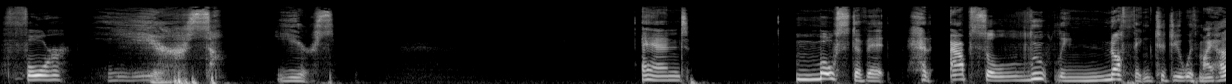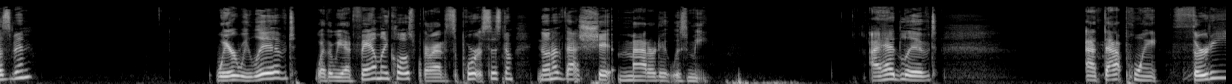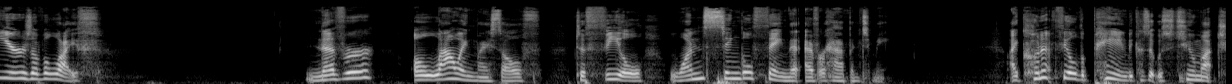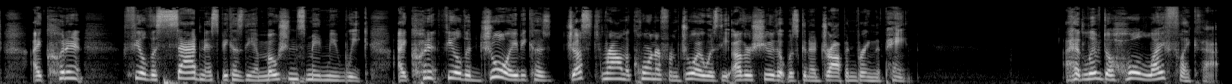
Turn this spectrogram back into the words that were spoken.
for years. Years. And most of it had absolutely nothing to do with my husband, where we lived, whether we had family close, whether I had a support system. None of that shit mattered. It was me. I had lived at that point 30 years of a life, never allowing myself to feel one single thing that ever happened to me. I couldn't feel the pain because it was too much. I couldn't feel the sadness because the emotions made me weak. I couldn't feel the joy because just around the corner from joy was the other shoe that was going to drop and bring the pain. I had lived a whole life like that.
